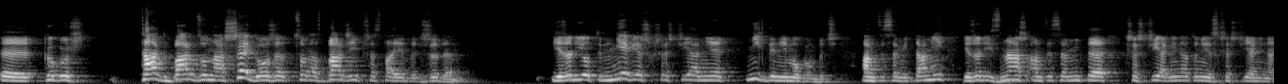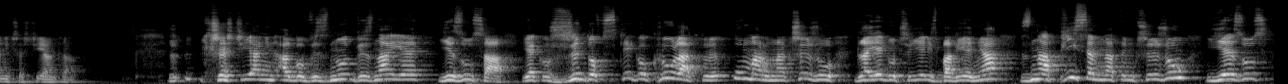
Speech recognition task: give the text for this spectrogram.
e, kogoś tak bardzo naszego, że coraz bardziej przestaje być Żydem. Jeżeli o tym nie wiesz, chrześcijanie nigdy nie mogą być antysemitami. Jeżeli znasz antysemitę chrześcijanina, to nie jest chrześcijanin ani chrześcijanka. Chrześcijanin albo wyznaje Jezusa jako żydowskiego króla, który umarł na krzyżu dla jego czy jej zbawienia, z napisem na tym krzyżu Jezus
